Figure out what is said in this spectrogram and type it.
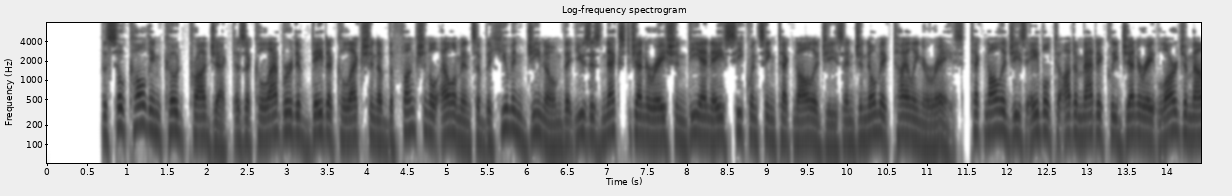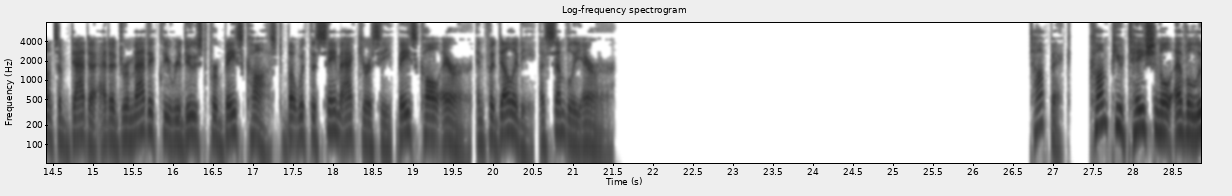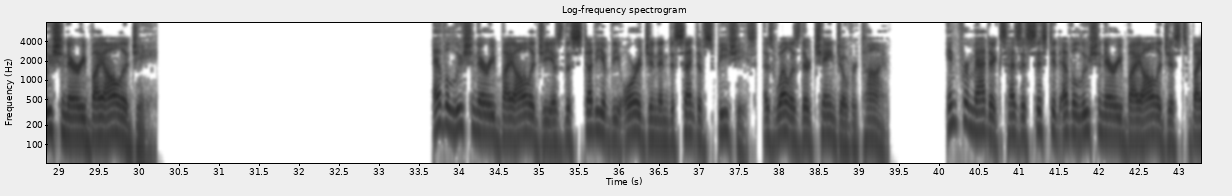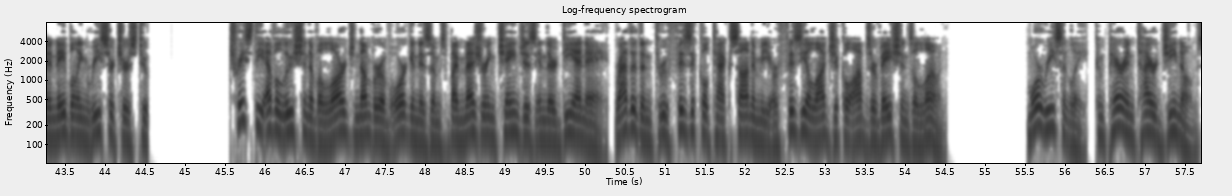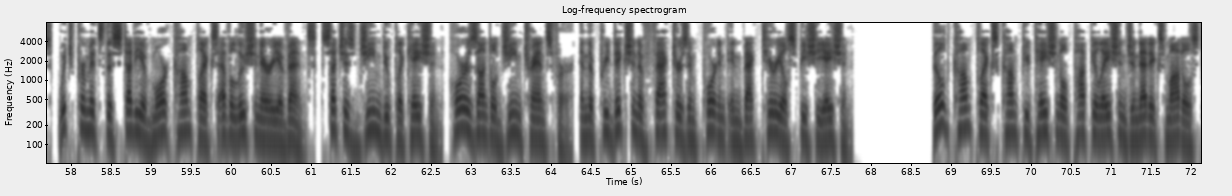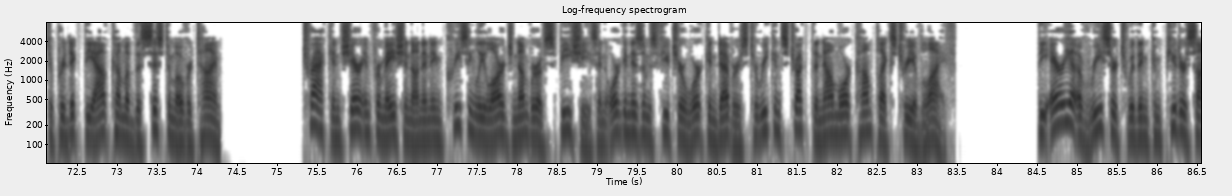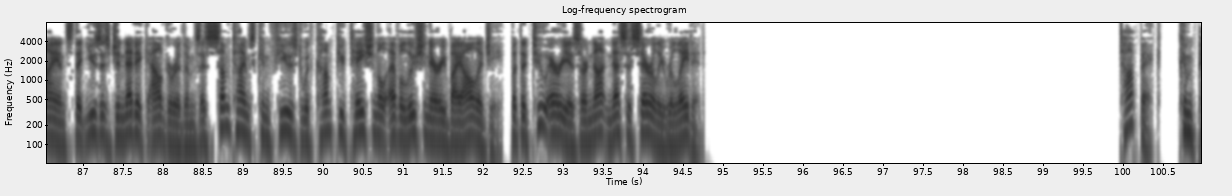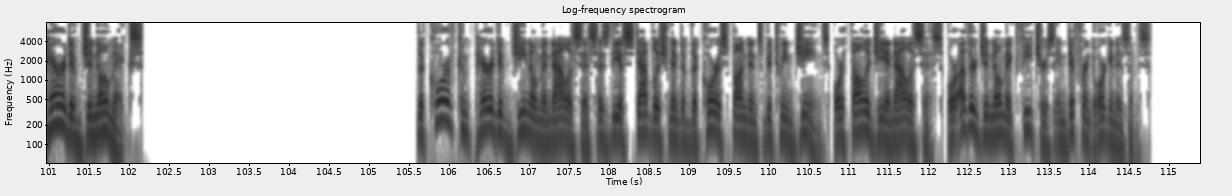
The so-called ENCODE project is a collaborative data collection of the functional elements of the human genome that uses next-generation DNA sequencing technologies and genomic tiling arrays, technologies able to automatically generate large amounts of data at a dramatically reduced per base cost but with the same accuracy base call error and fidelity assembly error. Computational evolutionary biology Evolutionary biology is the study of the origin and descent of species, as well as their change over time. Informatics has assisted evolutionary biologists by enabling researchers to trace the evolution of a large number of organisms by measuring changes in their DNA, rather than through physical taxonomy or physiological observations alone, more recently, compare entire genomes, which permits the study of more complex evolutionary events, such as gene duplication, horizontal gene transfer, and the prediction of factors important in bacterial speciation. Build complex computational population genetics models to predict the outcome of the system over time. Track and share information on an increasingly large number of species and organisms' future work endeavors to reconstruct the now more complex tree of life. The area of research within computer science that uses genetic algorithms is sometimes confused with computational evolutionary biology, but the two areas are not necessarily related. Comparative genomics The core of comparative genome analysis is the establishment of the correspondence between genes orthology analysis or other genomic features in different organisms.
